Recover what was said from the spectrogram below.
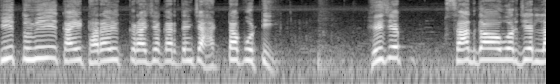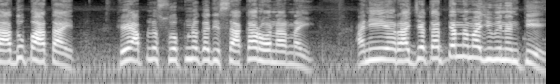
की तुम्ही काही ठराविक राज्यकर्त्यांच्या हट्टापोटी हे जे सात गावावर जे लादू पाहत आहेत हे आपलं स्वप्न कधी साकार होणार नाही. आणि राज्यकर्त्यांना माझी विनंती आहे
